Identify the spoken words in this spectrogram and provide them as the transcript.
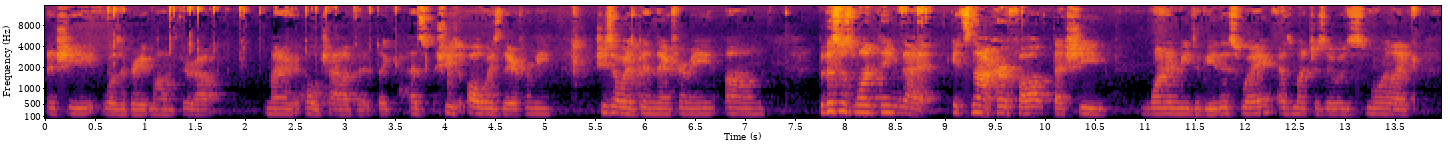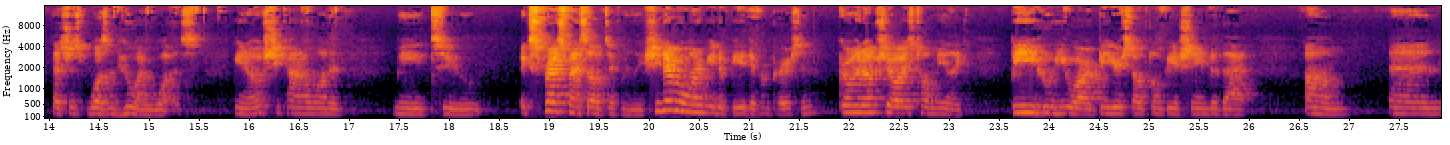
and she was a great mom throughout my whole childhood. Like, has she's always there for me. She's always been there for me. Um, but this was one thing that it's not her fault that she wanted me to be this way as much as it was more like that just wasn't who I was. You know, she kind of wanted me to express myself differently. She never wanted me to be a different person. Growing up, she always told me like, be who you are, be yourself, don't be ashamed of that. Um, and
